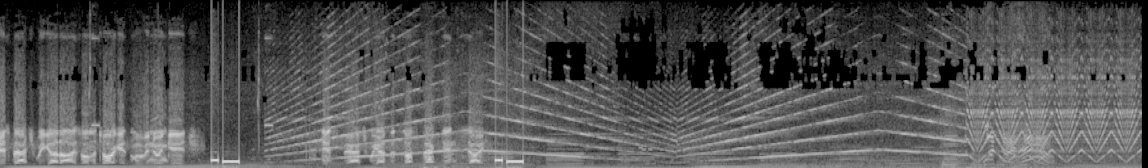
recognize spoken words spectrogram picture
Dispatch, we got eyes on the target, moving to engage. Dispatch, we have the suspect in sight. What the hell?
